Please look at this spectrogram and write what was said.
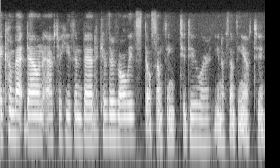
I come back down after he's in bed because there's always still something to do or, you know, something you have to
